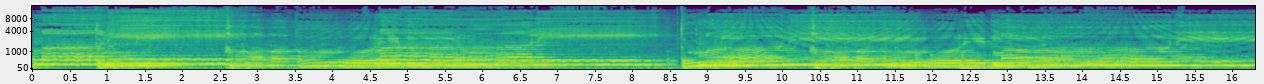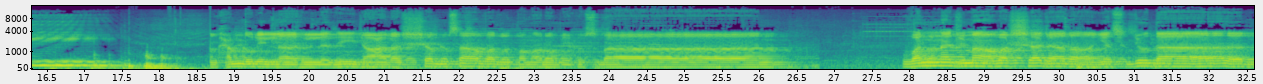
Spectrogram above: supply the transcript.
مانی مالی تمہاری مالی الحمد لله الذي جعل الشمس والقمر بحسبان والنجم والشجر يسجدان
